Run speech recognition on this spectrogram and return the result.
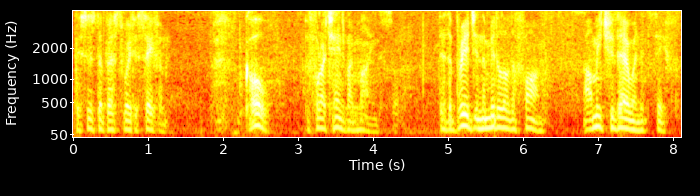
This is the best way to save him. Go, before I change my mind. There's a bridge in the middle of the farm. I'll meet you there when it's safe.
